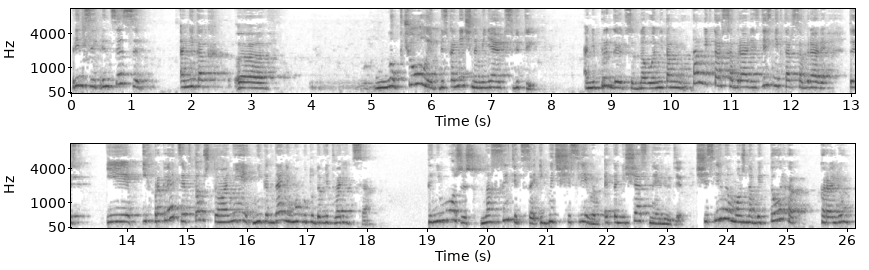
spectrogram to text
Принцы и принцессы, они как э, ну, пчелы бесконечно меняют цветы. Они прыгают с одного, они там, там нектар собрали, здесь нектар собрали. То есть и их проклятие в том, что они никогда не могут удовлетвориться. Ты не можешь насытиться и быть счастливым. Это несчастные люди. Счастливым можно быть только королю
